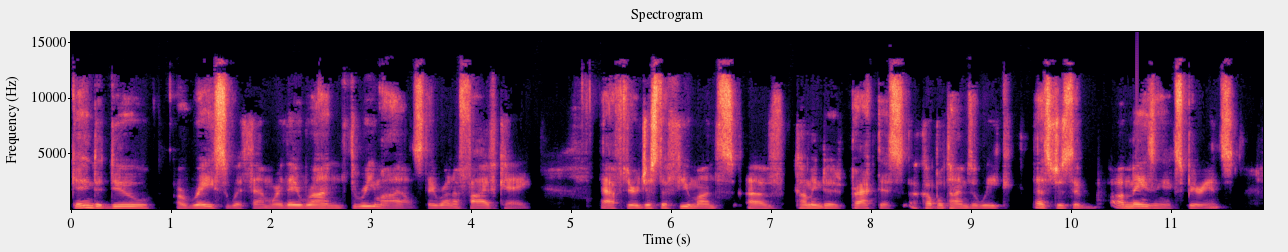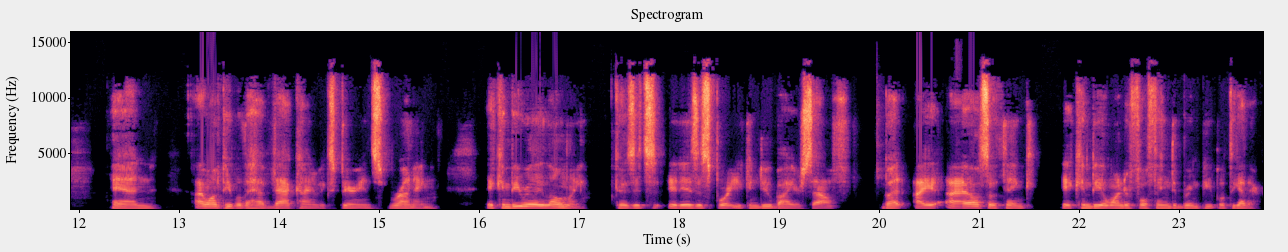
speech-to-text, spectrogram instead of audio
getting to do a race with them where they run three miles they run a 5k after just a few months of coming to practice a couple times a week that's just an amazing experience. And I want people to have that kind of experience running. It can be really lonely because it's it is a sport you can do by yourself. But I, I also think it can be a wonderful thing to bring people together.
